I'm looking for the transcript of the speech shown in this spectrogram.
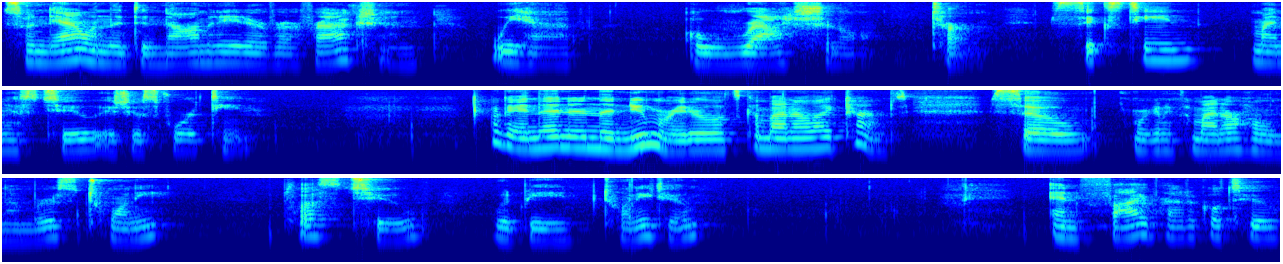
So now in the denominator of our fraction, we have a rational term. 16 minus 2 is just 14. Okay, and then in the numerator, let's combine our like terms. So we're going to combine our whole numbers. 20 plus 2 would be 22. And 5 radical 2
